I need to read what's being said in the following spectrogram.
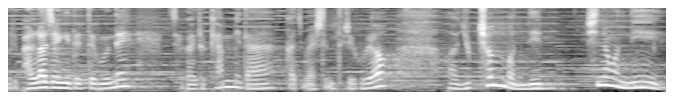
우리 발라쟁이들 때문에 제가 이렇게 합니다. 까지 말씀드리고요. 어, 6000번님, 신영 언니,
